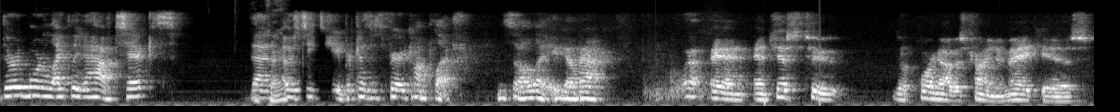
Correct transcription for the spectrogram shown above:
they're more likely to have tics than Okay. OCD because it's very complex. And so I'll let you go back. Well, and and just to the point I was trying to make is,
